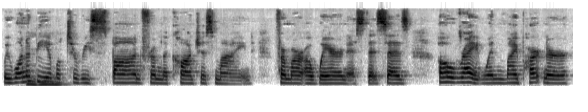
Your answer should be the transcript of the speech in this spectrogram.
We want to mm-hmm. be able to respond from the conscious mind, from our awareness that says, oh, right, when my partner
